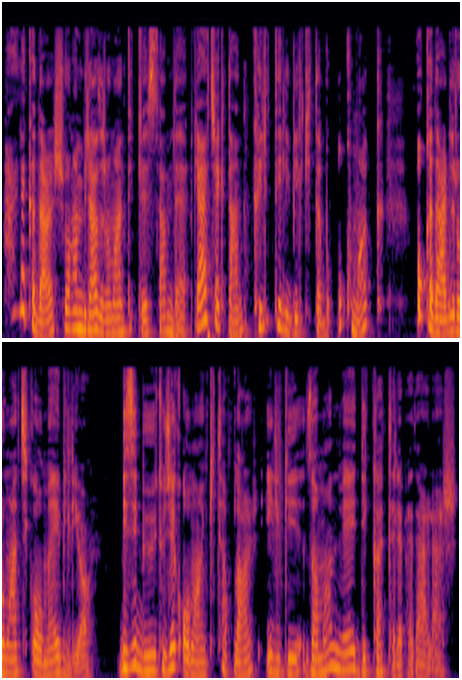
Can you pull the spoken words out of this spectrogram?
Her ne kadar şu an biraz romantikleşsem de gerçekten kaliteli bir kitabı okumak o kadar da romantik olmayabiliyor. Bizi büyütecek olan kitaplar ilgi, zaman ve dikkat talep ederler.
